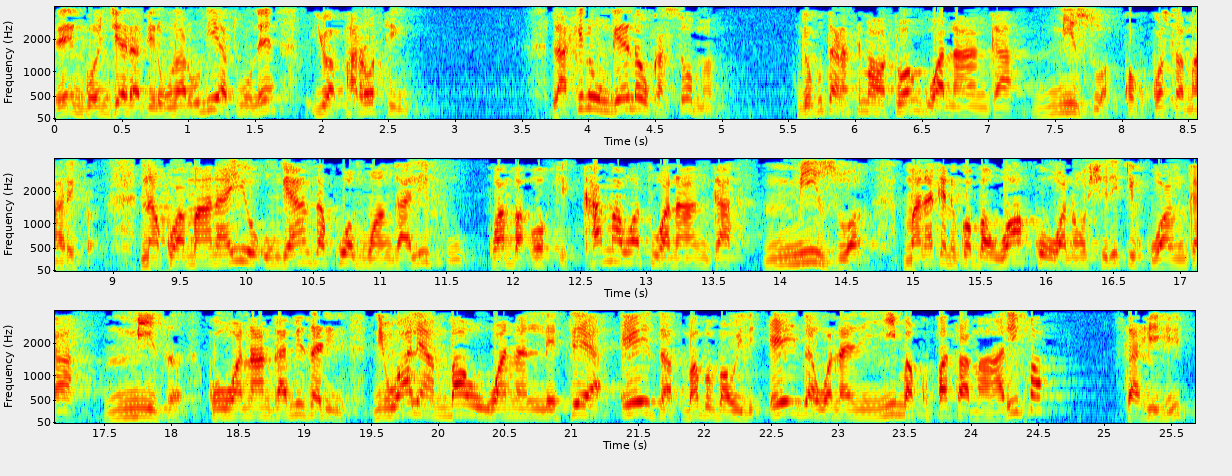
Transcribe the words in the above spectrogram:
eh, ngonjera vile. Unarudia tu ne you are parroting. Lakini ungeenda ukasoma ungekuta anasema watu wangu wanaangamizwa kwa kukosa maarifa. Na kwa maana hiyo ungeanza kuwa mwangalifu kwamba okay kama watu wanaangamizwa maana yake ni kwamba wako wanaoshiriki kuangamiza. Kwao wanaangamiza nini? Ni wale ambao wananiletea eidha mambo mawili. Eidha wananinyima kupata maarifa sahihi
